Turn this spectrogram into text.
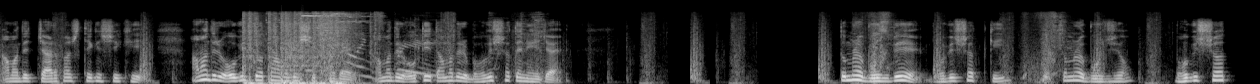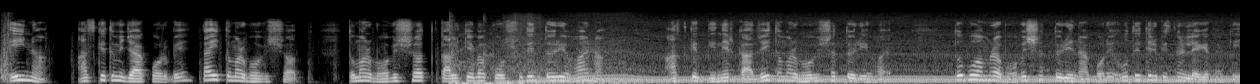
আমাদের চারপাশ থেকে শিখি। আমাদের অভিজ্ঞতা আমাদের শিক্ষা দেয়, আমাদের অতীত আমাদের ভবিষ্যতে নিয়ে যায়। তোমরা বুঝবে ভবিষ্যৎ কি? তোমরা বুঝো, ভবিষ্যৎ এই না আজকে তুমি যা করবে, তাই তোমার ভবিষ্যৎ। তোমার ভবিষ্যৎ কালকে বা পরশু দিন তৈরি হয় না। আজকের দিনের কাজেই তোমার ভবিষ্যৎ তৈরি হয়। তবু আমরা ভবিষ্যৎ তৈরি না করে অতীতের পিছনে লেগে থাকি।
